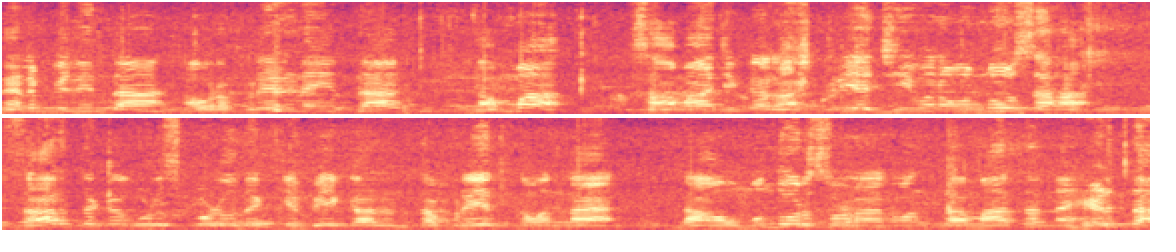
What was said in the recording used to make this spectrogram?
ನೆನಪಿನಿಂದ, ಅವರ ಪ್ರೇರಣೆಯಿಂದ, ನಮ್ಮ ಸಾಮಾಜಿಕ, ರಾಷ್ಟ್ರೀಯ ಜೀವನವನ್ನೂ ಸಹ ಸಾರ್ಥಕಗೊಳಿಸ್ಕೊಳ್ಳೋದಕ್ಕೆ ಬೇಕಾದಂಥ ಪ್ರಯತ್ನವನ್ನ ನಾವು ಮುಂದುವರಿಸೋಣ ಅನ್ನುವಂಥ ಮಾತನ್ನ ಹೇಳ್ತಾ,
